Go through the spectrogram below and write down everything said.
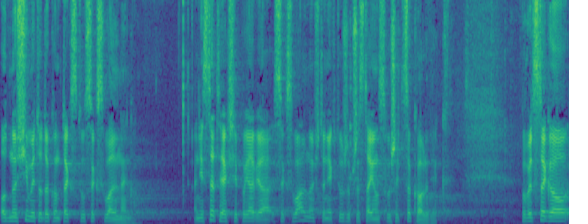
odnosimy to do kontekstu seksualnego. A niestety, jak się pojawia seksualność, to niektórzy przestają słyszeć cokolwiek. Wobec tego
